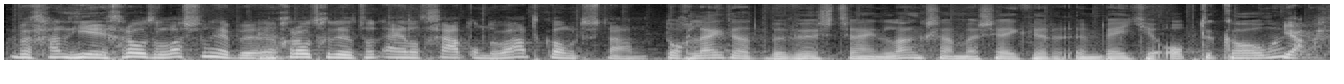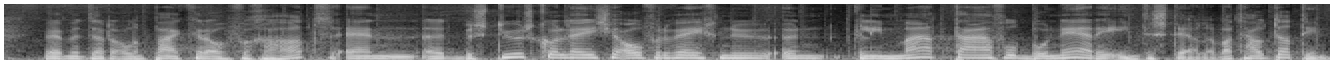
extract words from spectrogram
We gaan hier grote last van hebben. Ja. Een groot gedeelte van het eiland gaat onder water komen te staan. Toch lijkt dat bewustzijn langzaam maar zeker een beetje op te komen. Ja. We hebben het er al een paar keer over gehad. En het bestuurscollege overweegt nu een klimaattafel Bonaire in te stellen. Wat houdt dat in?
